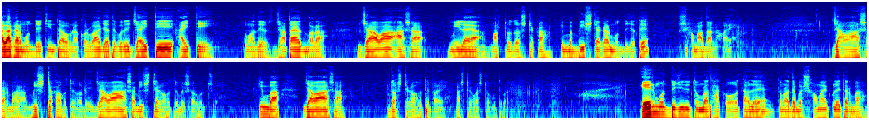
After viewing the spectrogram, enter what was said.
এলাকার মধ্যে চিন্তা ভাবনা করবা, যাতে করে যাইতে আইতে তোমাদের যাতায়াত ভাড়া, যাওয়া, আসা মিলায়া মাত্র দশ টাকা কিংবা বিশ টাকার মধ্যে যাতে সমাধান হয়। যাওয়া, আসার ভাড়া বিশ টাকা হতে হবে, যাওয়া, আসা বিশ টাকা হতে হবে সর্বোচ্চ, কিংবা যাওয়া, আসা দশ টাকা হতে পারে, পাঁচ টাকা পাঁচ টাকা হতে পারে। এর মধ্যে যদি তোমরা থাকো, তাহলে তোমরা দেখবে সময় কুলে পারবা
